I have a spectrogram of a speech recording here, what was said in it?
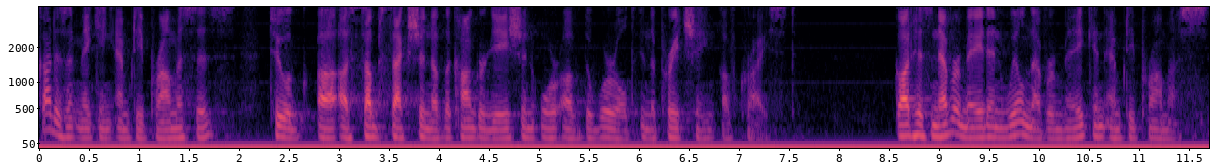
God isn't making empty promises to a, a, subsection of the congregation or of the world in the preaching of Christ. God has never made and will never make an empty promise.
